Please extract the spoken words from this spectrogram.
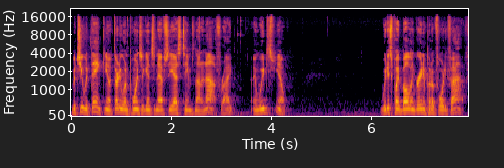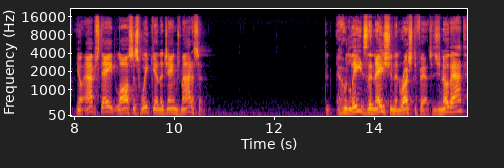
But you would think, you know, 31 points against an FCS team is not enough, right? I mean, we just, you know, we just played Bowling Green and put up 45. You know, App State lost this weekend to James Madison, who leads the nation in rush defense. Did you know that?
